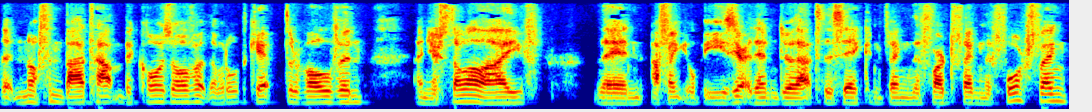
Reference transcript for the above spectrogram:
that nothing bad happened because of it, the world kept revolving and you're still alive, then I think it'll be easier to then do that to the second thing, the third thing, the fourth thing,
